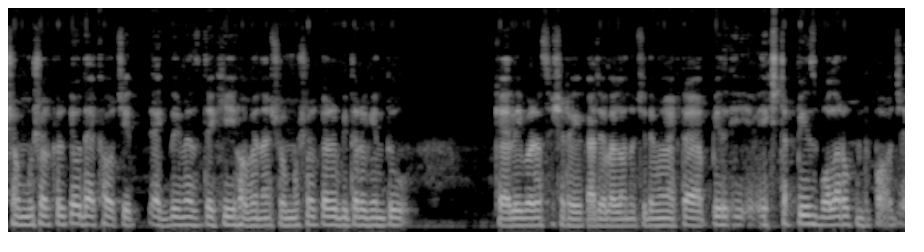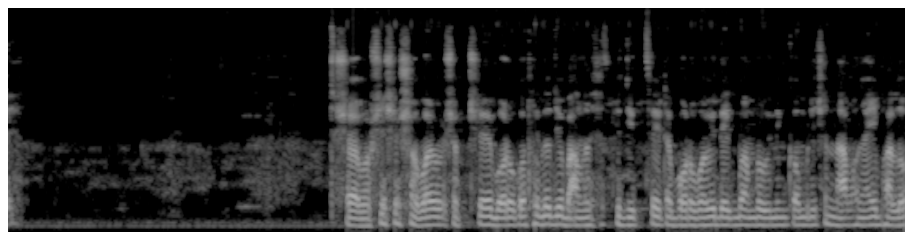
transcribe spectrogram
সৌম্য সরকারকেও দেখা উচিত। এক, দুই ম্যাচ দেখেই হবে না। সৌম্য সরকারের ভিতরে কিন্তু ক্যালিবার আছে, সেটাকে কাজে লাগানো উচিত এবং একটা এক্সট্রা পেস বলারও কিন্তু পাওয়া যায় তো সর্বশেষে সবার সবচেয়ে বড় কথা হলো যে বাংলাদেশ আজকে জিতছে, এটা বড়ভাবে দেখব। আমরা উইনিং কম্পিটিশন না ভাঙাই ভালো।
